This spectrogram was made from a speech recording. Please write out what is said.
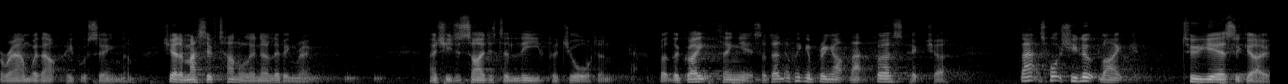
around without people seeing them. She had a massive tunnel in her living room. And she decided to leave for Jordan. But the great thing is, I don't know if we can bring up that first picture. That's what she looked like two years ago.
